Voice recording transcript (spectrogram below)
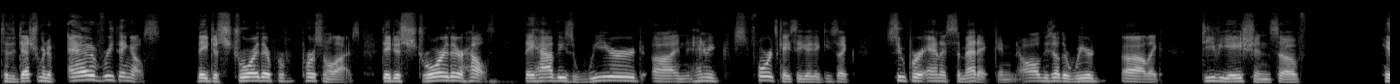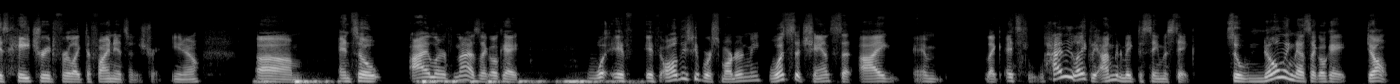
to the detriment of everything else. They destroy their personal lives. They destroy their health. They have these weird, uh, in Henry Ford's case, he, he's like super anti-Semitic and all these other weird, uh, like deviations of his hatred for like the finance industry, you know? Um, and so I learned from that. It's like, okay, what if if all these people are smarter than me what's the chance that i am like it's highly likely i'm to make the same mistake. So knowing that's like okay don't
